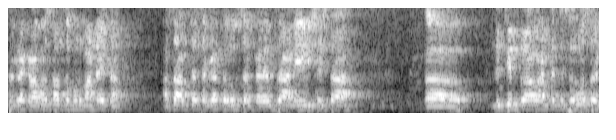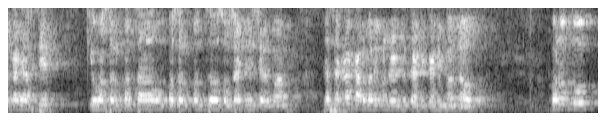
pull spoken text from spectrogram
सगळ्या ग्रामस्थांसमोर मांडायचा असा आमच्या सगळ्या तरुण सहकाऱ्यांचा आणि विशेषतः नितीनराव आणि त्यांचे सर्व सहकारी असतील किंवा सरपंच उपसरपंच सोसायटीचे चेअरमन या सगळ्या कारभारी मंडळीचं त्या ठिकाणी म्हणणं होतं. परंतु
